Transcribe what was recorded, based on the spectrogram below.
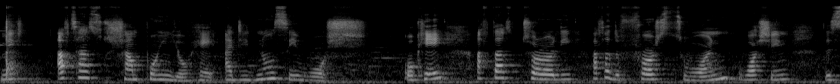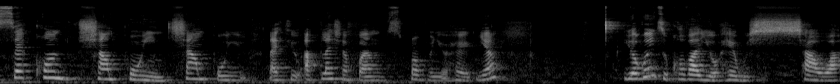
make after shampooing your hair i did not say wash okay? After thoroughly after the first one washing the second shampooing shampoo you like you apply shampoo and scrub on your hair yeah? You're going to cover your hair with shower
